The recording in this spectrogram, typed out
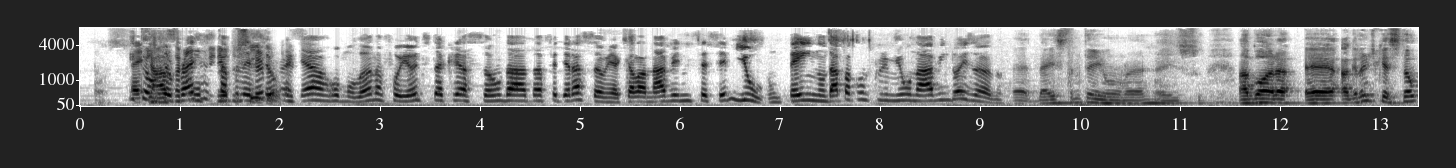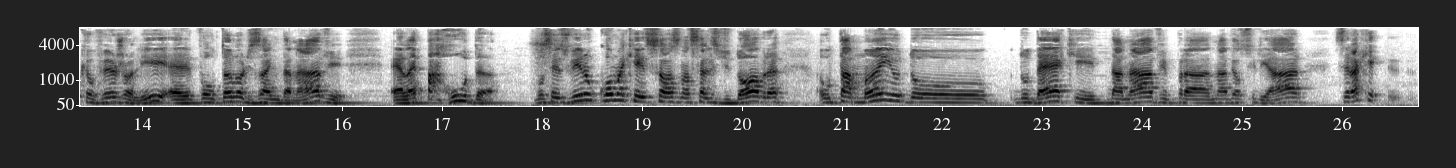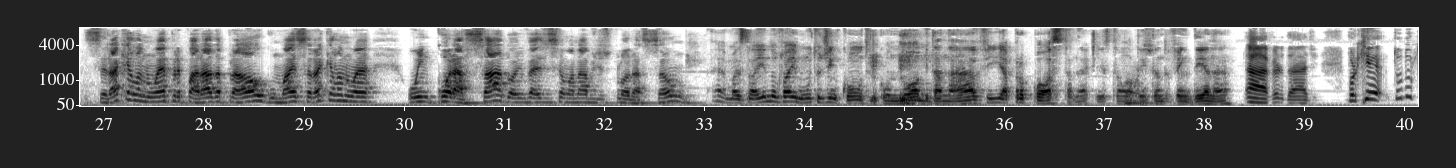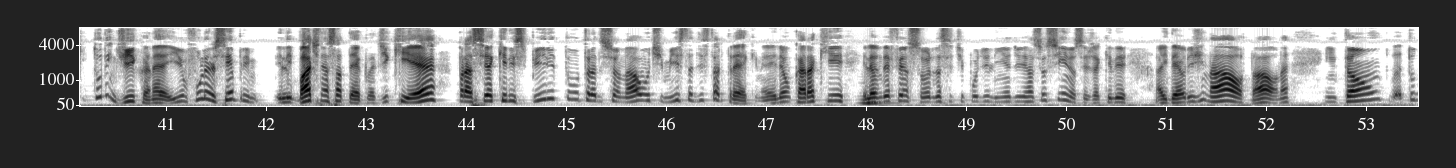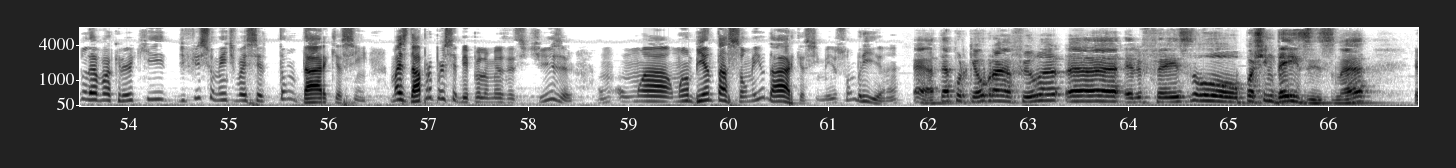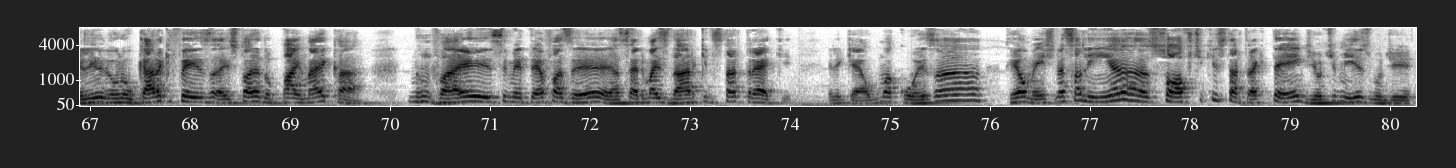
Então, é, Enterprise estabeleceu que a guerra romulana foi antes da criação da, da federação, e aquela nave é NCC 1000. Não tem, não dá para construir mil naves em dois anos. É, 1031, né? É isso. Agora, é, a grande questão que eu vejo ali, é, voltando ao design da nave, ela é parruda. Vocês viram como é que são as nacelles de dobra? o tamanho do, do deck da nave para nave auxiliar. Será que, será que ela não é preparada para algo mais? Será que ela não é o encoraçado ao invés de ser uma nave de exploração? É, mas aí não vai muito de encontro com o nome da nave e a proposta, né? Que eles estão tentando vender, né? Ah, verdade. Porque tudo, tudo indica, né? E o Fuller sempre ele bate nessa tecla de que é para ser aquele espírito tradicional otimista de Star Trek, né? Ele é um cara que ele é um defensor desse tipo de linha de raciocínio, ou seja, aquele a ideia original, tal, né? Então, tudo leva a crer que dificilmente vai ser tão dark assim. Mas dá para perceber, pelo menos nesse teaser, um, uma, uma ambientação meio dark, assim, meio sombria, né? É, até porque o Brian Fuller, é, ele fez o Pushing Daisies, né? Ele, o, cara que fez a história do pai Micah não vai se meter a fazer a série mais dark de Star Trek. Ele quer alguma coisa realmente nessa linha soft que Star Trek tem, de otimismo, de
